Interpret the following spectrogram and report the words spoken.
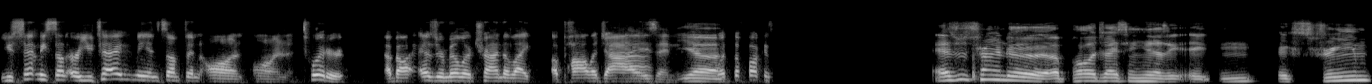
You sent me some, or you tagged me in something on on Twitter about Ezra Miller trying to like apologize and Yeah, what the fuck is? Ezra's trying to apologize, and he has a, a extreme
